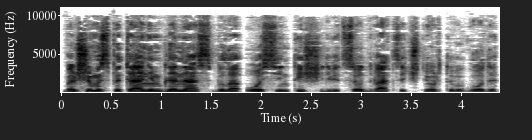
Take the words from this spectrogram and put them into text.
Большим испытанием для нас была осень 1924 года,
